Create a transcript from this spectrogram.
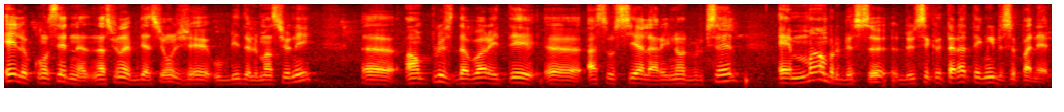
et le Conseil national médiation, j'ai oublié de le mentionner, en plus d'avoir été associé à la réunion de Bruxelles, est membre de ce, du secrétariat technique de ce panel.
